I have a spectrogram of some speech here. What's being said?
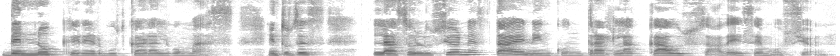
de no querer buscar algo más. Entonces, la solución está en encontrar la causa de esa emoción.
